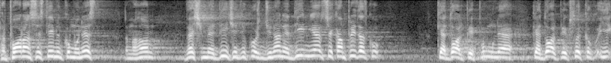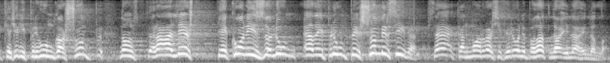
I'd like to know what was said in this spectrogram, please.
Përpara në sistemin komunist, domethënë, veç me di që dikush në agjinon e di njerë që kam prit atë kohë, ke dalë pi pune, ke dalë pi kësaj, ke qenë i privum nga shumë, në nësë, realisht, ke konë i izolum edhe i privum pi shumë mirësive, pse, kanë marrë vesh që filoni po thotë, la ilahe illallah.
